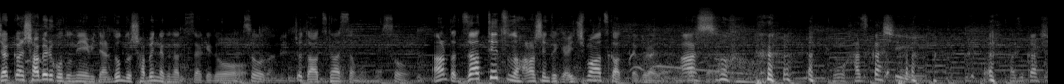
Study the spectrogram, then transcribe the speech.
若干喋ることねえみたいなどんどん喋んなくなってたけどそうだね。ちょっと熱くなってたもんね。そう。あなたザ・鉄の話の時が一番熱かったぐらいだよね。あそう。もう恥ずかしい。恥ずかしい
